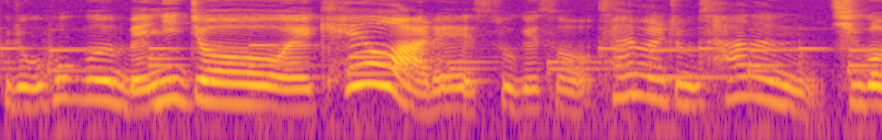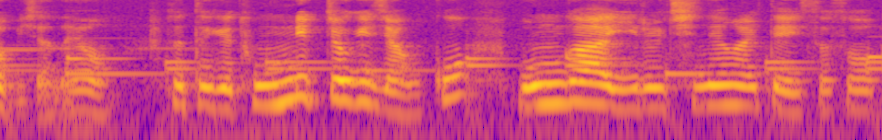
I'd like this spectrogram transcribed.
그리고 혹은 매니저의 care 아래 속에서 삶을 좀 사는 직업이잖아요. 그래서 되게 독립적이지 않고 뭔가 일을 진행할 때 있어서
